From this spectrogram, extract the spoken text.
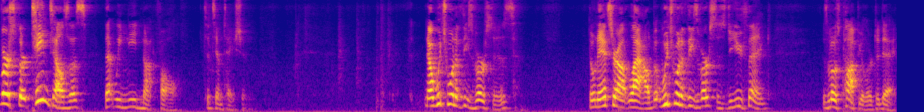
Verse 13 tells us that we need not fall to temptation. Now, which one of these verses, don't answer out loud, but which one of these verses do you think is most popular today?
